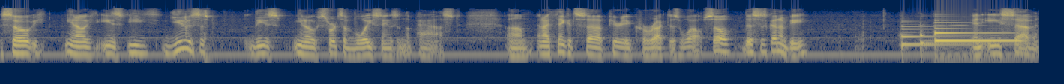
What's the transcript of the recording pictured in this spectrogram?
So you know he's he's used this, these you know sorts of voicings in the past, um, and I think it's uh, period correct as well. So this is going to be and E7.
